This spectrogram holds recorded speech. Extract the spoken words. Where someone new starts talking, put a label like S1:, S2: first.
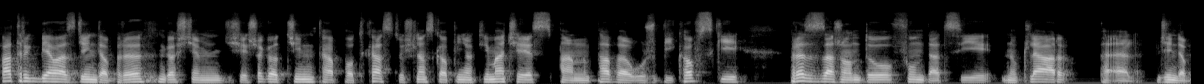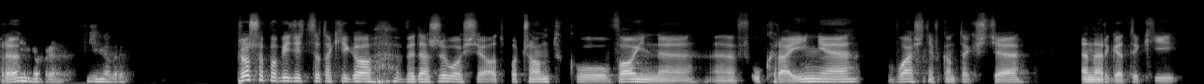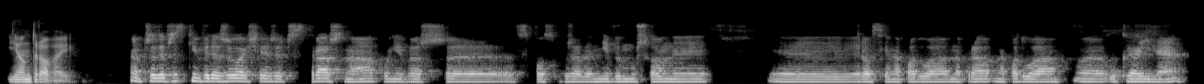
S1: Patryk Białas, dzień dobry. Gościem dzisiejszego odcinka podcastu Śląska Opinia o Klimacie jest pan Paweł Żbikowski, prezes zarządu Fundacji Nuklear.pl. Dzień dobry.
S2: Dzień dobry. Dzień dobry.
S1: Proszę powiedzieć, co takiego wydarzyło się od początku wojny e, w Ukrainie, właśnie w kontekście energetyki jądrowej.
S2: No, przede wszystkim wydarzyła się rzecz straszna, ponieważ e, w sposób żaden niewymuszony e, Rosja napadła, napadła e, Ukrainę,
